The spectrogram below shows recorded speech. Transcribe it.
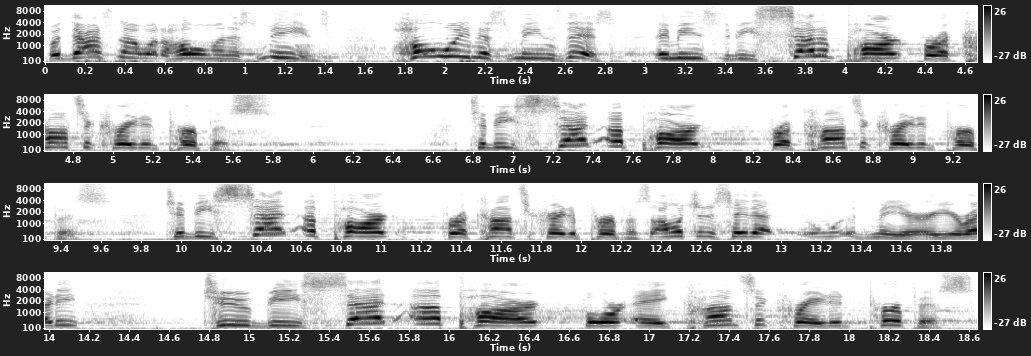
But that's not what holiness means. Holiness means this it means to be set apart for a consecrated purpose. To be set apart for a consecrated purpose. To be set apart for a consecrated purpose. I want you to say that with me. Are you ready? To be set apart for a consecrated purpose.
